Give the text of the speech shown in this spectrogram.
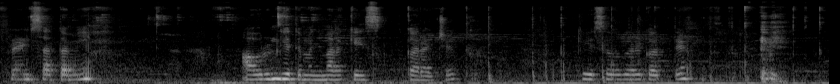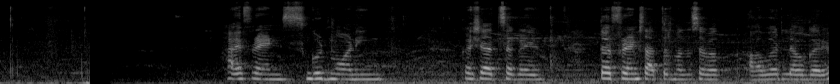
फ्रेंड्स आता मी आवरून घेते म्हणजे मला केस करायचेत. केस वगैरे करते. हाय फ्रेंड्स गुड मॉर्निंग कसे आहात सगळे? तर फ्रेंड्स आताच माझं सगळं आवरलं वगैरे.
